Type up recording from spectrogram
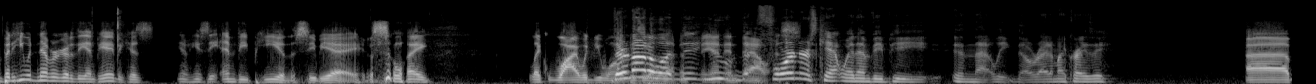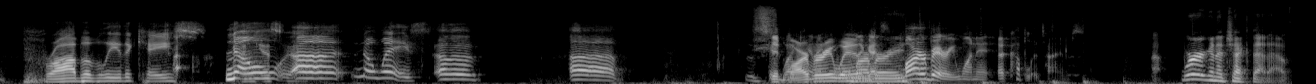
but he would never go to the NBA because you know he's the MVP of the CBA. So like, like why would you want? They're to be not the allowed. 11th man You, in the Dallas? foreigners can't win MVP in that league, though, right? Am I crazy? Uh, probably the case. I'm No, uh, no ways. Uh, uh, Did Marbury win? Marbury. Marbury won it a couple of times. We're gonna check that out.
